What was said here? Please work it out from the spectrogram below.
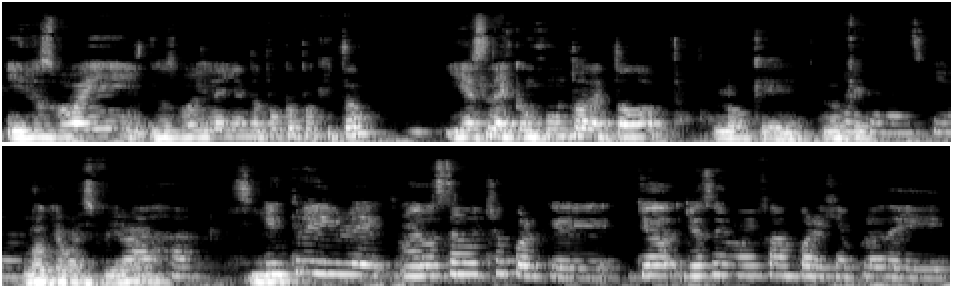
y los voy, los voy leyendo poco a poquito y es el conjunto de todo lo que, lo, que, lo que va a inspirar. Ajá. Increíble, me gusta mucho porque yo, yo soy muy fan, por ejemplo, de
